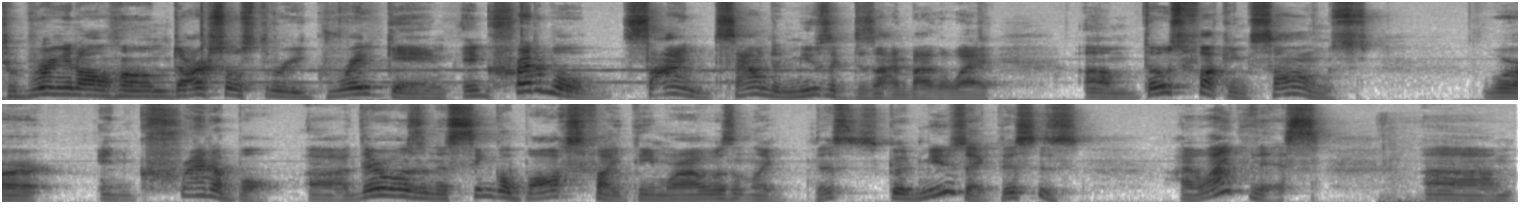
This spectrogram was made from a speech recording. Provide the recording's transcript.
to bring it all home, Dark Souls 3, great game. Incredible sound, sound and music design, by the way. Um, those fucking songs were incredible. Uh, there wasn't a single boss fight theme where I wasn't like, this is good music. This is, I like this. Um,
